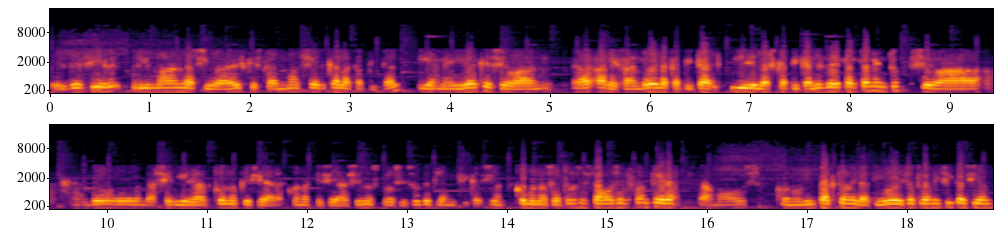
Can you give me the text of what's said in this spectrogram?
Es decir, priman las ciudades que están más cerca a la capital y a medida que se van alejando de la capital y de las capitales de departamento se va dando la seriedad con lo que se con la que se hacen los procesos de planificación. Como nosotros estamos en frontera, estamos con un impacto negativo de esa planificación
